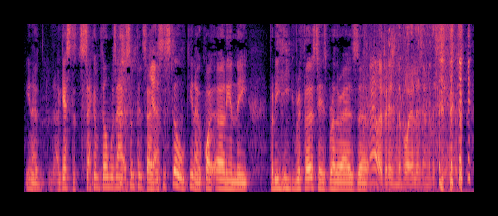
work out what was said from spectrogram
you know, I guess the second film was out or something. So Yeah. this is still, you know, quite early in the. But he, he refers to his brother as uh, Well, if it isn't the boy who lives under the stairs.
